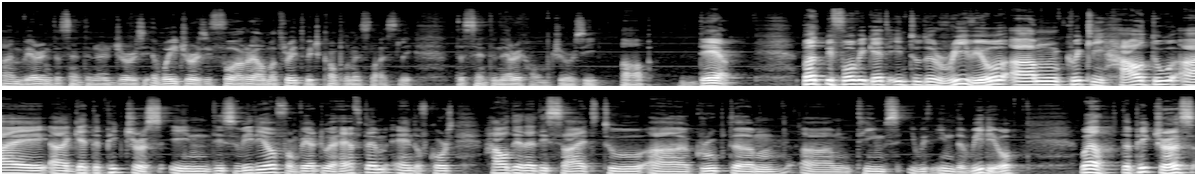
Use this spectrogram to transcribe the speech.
I'm wearing the Centenary jersey, away jersey for Real Madrid, which complements nicely the Centenary home jersey up there. But before we get into the review, um, quickly, how do I uh, get the pictures in this video? From where do I have them? And of course, how did I decide to uh, group the um, teams within the video? Well, the pictures,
